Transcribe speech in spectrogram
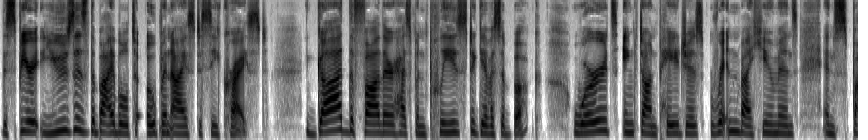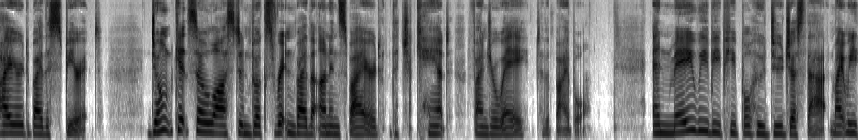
The Spirit uses the Bible to open eyes to see Christ. God the Father has been pleased to give us a book, words inked on pages, written by humans, inspired by the Spirit. Don't get so lost in books written by the uninspired that you can't find your way to the Bible. And may we be people who do just that. Might we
